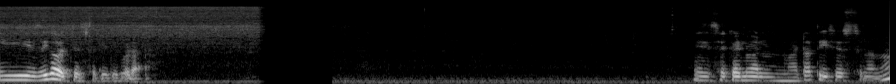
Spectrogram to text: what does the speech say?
ఈజీగా వచ్చేస్తుంది ఇది కూడా. ఇది సెకండ్ వన్ అనమాట తీసేస్తున్నాను.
